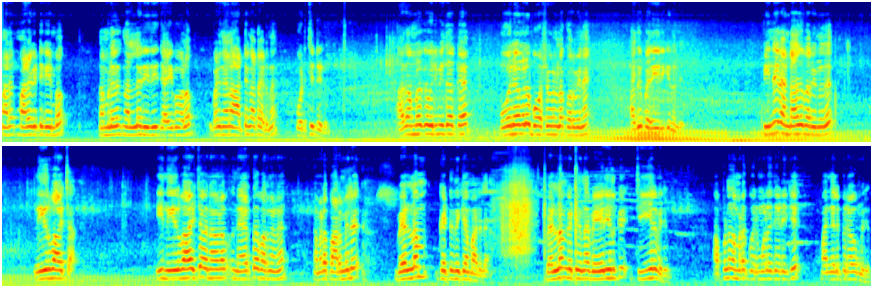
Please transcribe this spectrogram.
മഴ മഴ കിട്ടി കഴിയുമ്പോൾ നമ്മൾ നല്ല രീതിയിൽ ജൈവവളം ഇവിടെ ഞാൻ ആട്ടുംകാട്ട ഇടുന്നത് പൊടിച്ചിട്ടിടും അത് നമ്മൾക്ക് ഒരുവിധമൊക്കെ മൂലകങ്ങളും പോഷകങ്ങളുള്ള കുറവിനെ അത് പരിഹരിക്കുന്നുണ്ട്. പിന്നെ രണ്ടാമത് പറയുന്നത് നീർവാഴ്ച. ഈ നീർവാഴ്ച നേരത്തെ പറഞ്ഞാണ് നമ്മുടെ പറമ്പിൽ വെള്ളം കെട്ടി നിൽക്കാൻ പാടില്ല. വെള്ളം കെട്ടി നിന്ന വേരുകൾക്ക് ചീയൽ വരും. അപ്പോൾ നമ്മുടെ കുരുമുളക് ചെടിക്ക് മഞ്ഞളിപ്പ് രോഗം വരും.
